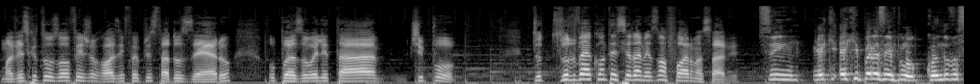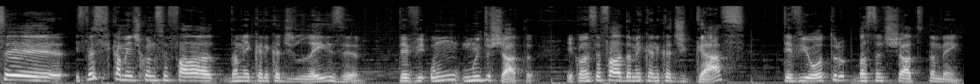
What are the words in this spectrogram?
Uma vez que tu usou o feixe rosa e foi pro estado zero, o puzzle ele tá, tipo, tudo vai acontecer da mesma forma, sabe? Sim, é que, é que, por exemplo, quando você. Especificamente quando você fala da mecânica de laser, teve um muito chato. E quando você fala da mecânica de gás, teve outro bastante chato também.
